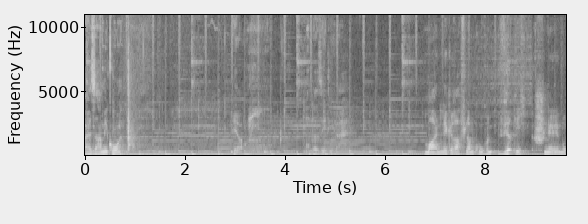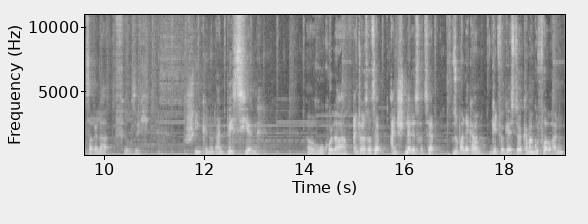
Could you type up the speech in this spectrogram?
Balsamico. Ja, und da seht ihr mein leckerer Flammkuchen. Wirklich schnell Mozzarella, Pfirsich, Schinken und ein bisschen Rucola. Ein tolles Rezept, ein schnelles Rezept. Super lecker, geht für Gäste, kann man gut vorbereiten.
